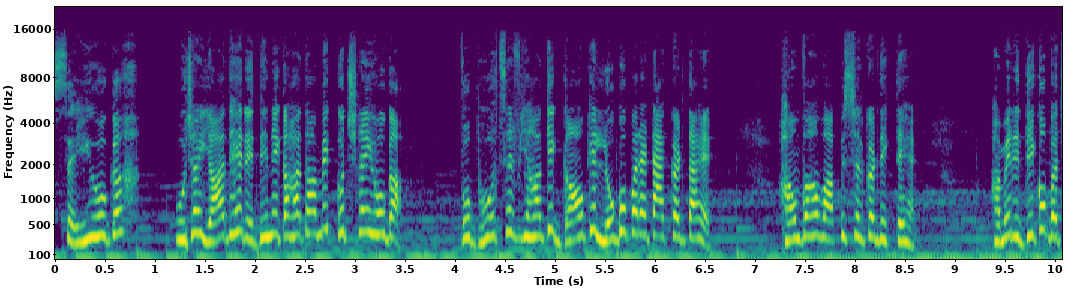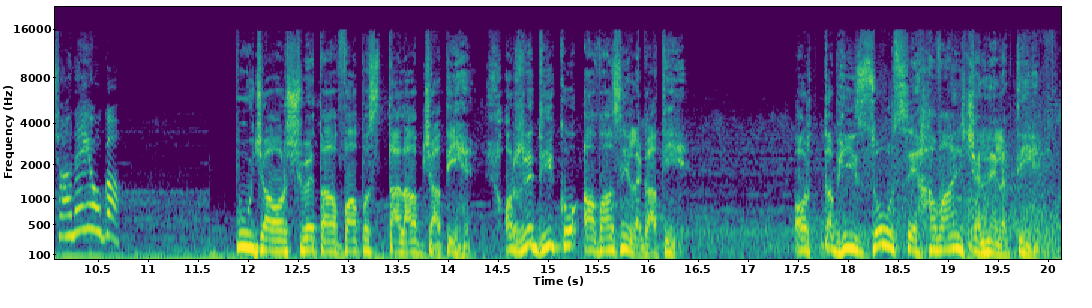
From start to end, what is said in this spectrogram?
सही होगा? पूजा याद है, रिद्धि ने कहा था हमें कुछ नहीं होगा। वो भूत सिर्फ़ यहाँ के गाँव के लोगों पर अटैक करता है। हम वहाँ वापस चलकर देखते हैं। हमें रिद्धि को बचाना ही होगा। पूजा और श्वेता वापस तालाब जाती हैं और रिद्धि को आवाज़ें लगाती हैं और तभी ज़ोर से हवाएँ चलने लगती हैं।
